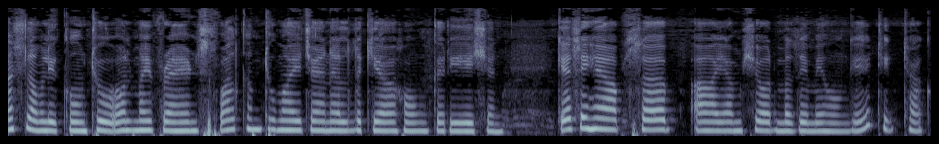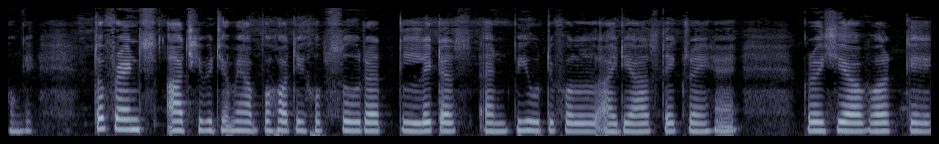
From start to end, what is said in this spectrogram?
السلام علیکم to all my friends welcome to my channel Zakia home creation کیسے ہیں آپ سب؟ آئی ایم شور مزے میں ہوں گے، ٹھیک ٹھاک ہوں گے۔ تو فرینڈس آج کی ویڈیو میں آپ بہت ہی خوبصورت لیٹسٹ اینڈ بیوٹیفل آئیڈیاز دیکھ رہے ہیں کروشیا ورک کے۔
